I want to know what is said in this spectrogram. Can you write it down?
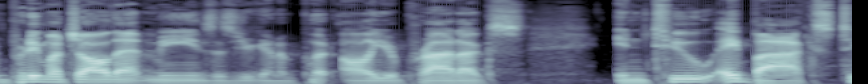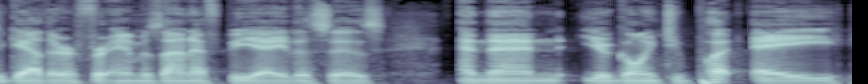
And pretty much all that means is you're going to put all your products into a box together for Amazon FBA, this is, and then you're going to put a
